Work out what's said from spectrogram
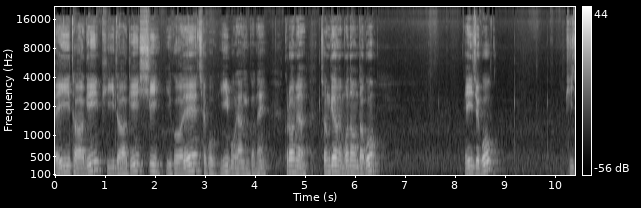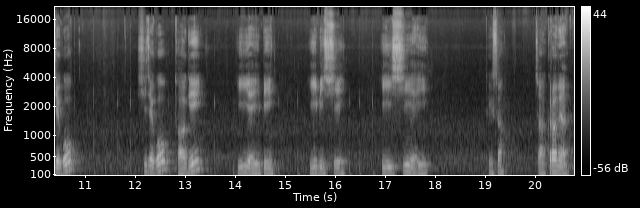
a 더하기 b 더하기 c 이거의 제곱 이 모양인 거네. 그러면 전개하면 뭐 나온다고? a 제곱 b 제곱 c 제곱 더하기 2ab 2bc 2ca 되겠어? 자 그러면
